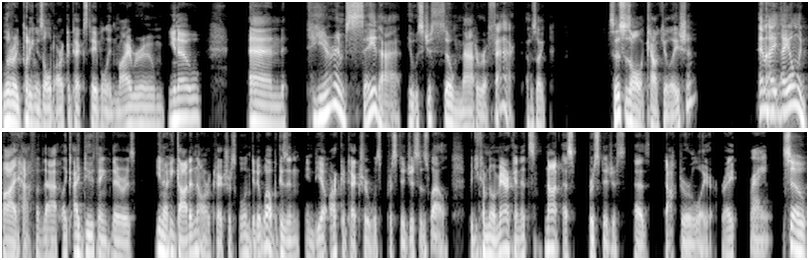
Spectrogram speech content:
literally putting his old architect's table in my room you know? And to hear him say that it was just so matter of fact i was like so this is all a calculation and I, mm-hmm. I only buy half of that like i do think there is, you know he got into architecture school and did it well because in india architecture was prestigious as well but you come to america and it's not as prestigious as doctor or lawyer right Right. so,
